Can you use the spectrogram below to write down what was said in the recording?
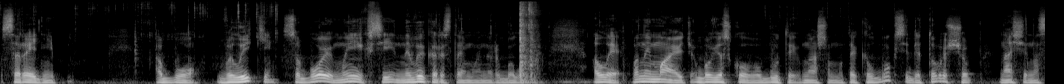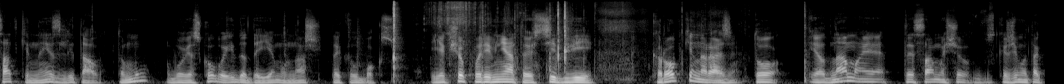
середні або великі з собою. Ми їх всі не використаємо на риболовлі. Але вони мають обов'язково бути в нашому теклбоксі для того, щоб наші насадки не злітали. Тому обов'язково їх додаємо в наш теклбокс. І якщо порівняти ось ці дві коробки наразі, то і одна має те саме, що, скажімо так,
